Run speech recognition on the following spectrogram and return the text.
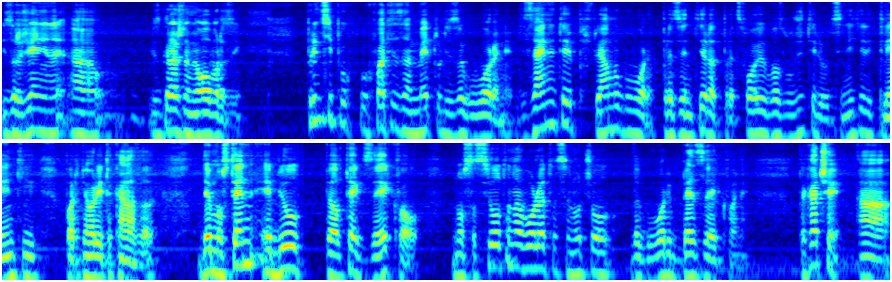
изражение, а, изграждаме образи. Принцип похвати за методи за говорене. Дизайнерите постоянно говорят, презентират пред свои възложители, оценители, клиенти, партньори и така нататък. Демостен е бил пелтек, заеквал, но със силата на волята се научил да говори без заекване. Така че, а,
